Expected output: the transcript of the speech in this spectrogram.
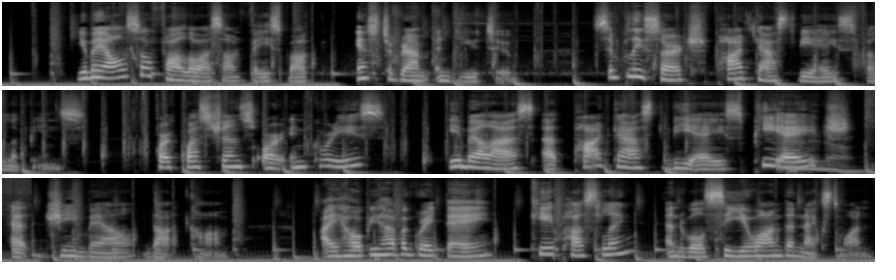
you may also follow us on Facebook, Instagram, and YouTube. Simply search Podcast VAs Philippines. For questions or inquiries, email us at podcastvasph at gmail.com. I hope you have a great day, keep hustling, and we'll see you on the next one.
